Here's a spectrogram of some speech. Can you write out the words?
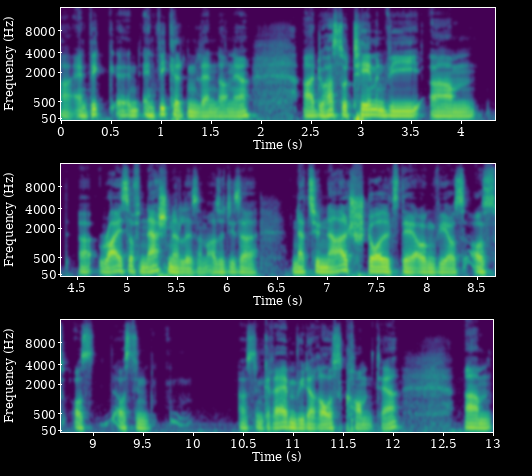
äh, entwick entwickelten Ländern. Ja? Äh, du hast so Themen wie ähm, uh, Rise of Nationalism, also dieser Nationalstolz, der irgendwie aus, aus, aus, aus, den, aus den Gräben wieder rauskommt. Ja? Ähm,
